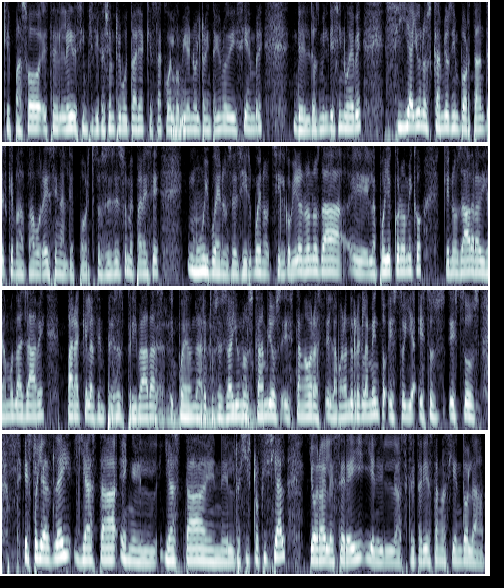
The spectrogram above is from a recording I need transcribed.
que pasó, esta ley de simplificación tributaria que sacó el gobierno el 31 de diciembre del 2019, sí hay unos cambios importantes que favorecen al deporte. Entonces eso me parece muy bueno. Es decir, bueno, si el gobierno no nos da eh, el apoyo económico, que nos abra, digamos, la llave para que las empresas privadas puedan dar. Entonces hay unos cambios, están ahora elaborando el reglamento. Esto ya, estos, estos, esto ya es ley, ya está en el, ya está en el registro oficial y ahora el SRI y el, la Están haciendo la,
